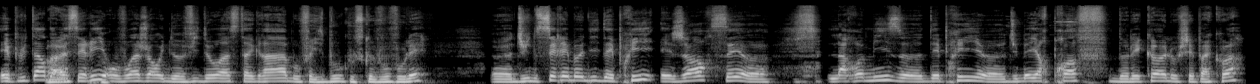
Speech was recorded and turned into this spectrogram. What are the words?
Et plus tard dans Ouais. la série, on voit genre une vidéo Instagram ou Facebook ou ce que vous voulez. euh, d'une cérémonie des prix et genre c'est euh, la remise euh, des prix du meilleur prof de l'école ou je sais pas quoi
